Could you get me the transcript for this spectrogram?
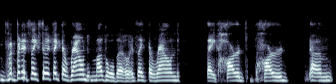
But but it's like so it's like the round muzzle though. It's like the round, like hard hard, um,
